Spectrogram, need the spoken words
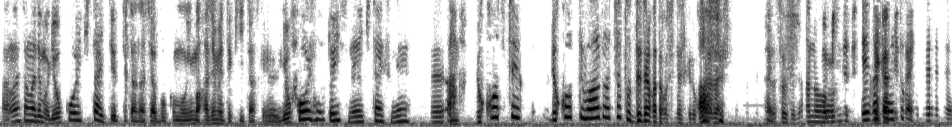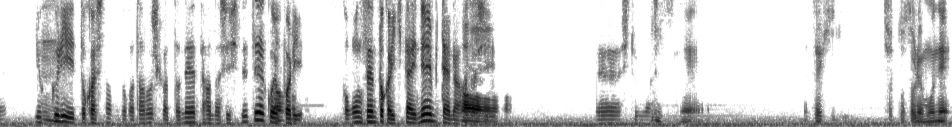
花江さんがでも旅行行きたいって言ってた話は僕も今初めて聞いたんですけど、旅行本当いいですね。行きたいですね。えーうんあ、旅行って、旅行ってワードはちょっと出てなかったかもしれないですけど、ごめんなさい。はいそうですね。あのもう、みんなで映画祭とかでい。、ゆっくりとかしたのとか楽しかったねって話してて、こうやっぱり、温泉とか行きたいね、みたいな話、ね、してまいいしですね。ぜひ、ちょっとそれもね、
